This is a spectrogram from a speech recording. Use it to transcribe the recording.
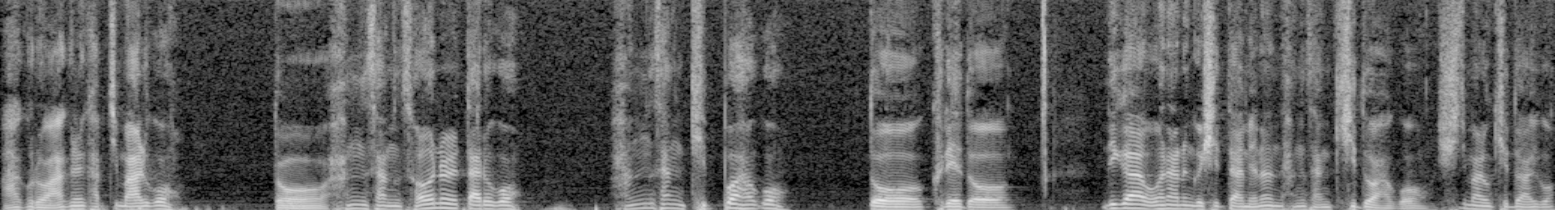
악으로 악을 갚지 말고 또 항상 선을 따르고 항상 기뻐하고 또 그래도 네가 원하는 것이 있다면은 항상 기도하고 쉬지 말고 기도하고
